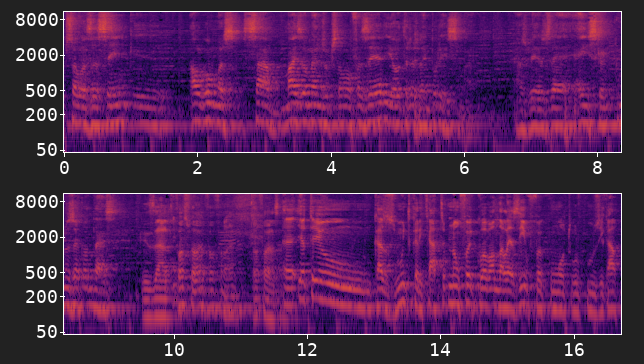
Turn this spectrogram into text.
pessoas assim que algumas sabem mais ou menos o que estão a fazer e outras nem por isso. é? Às vezes é, é isso que, que nos acontece. Exato. Posso falar? Pode falar. Pode falar. Eh, Eu tenho um caso muito caricato, não foi com a banda Lesivo, foi com outro grupo musical,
